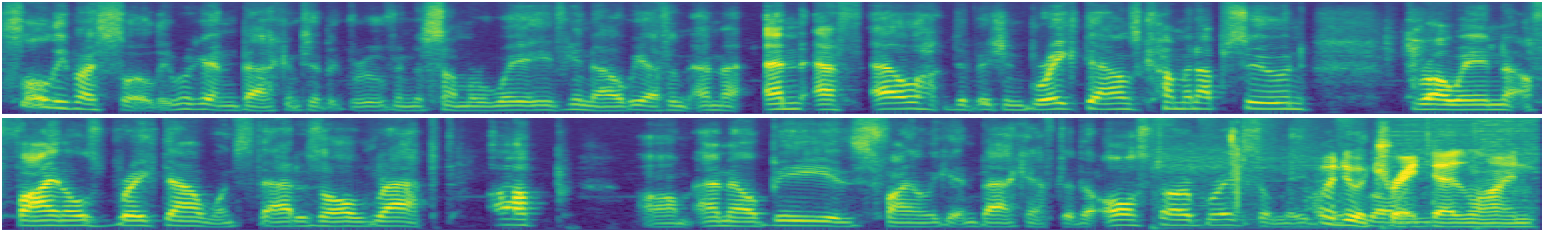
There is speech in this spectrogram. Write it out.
Slowly by slowly, we're getting back into the groove in the summer wave. You know, we have some M- NFL division breakdowns coming up soon. Throw in a finals breakdown once that is all wrapped up. Um, MLB is finally getting back after the All Star break, so maybe I'm gonna do a we'll trade in- deadline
